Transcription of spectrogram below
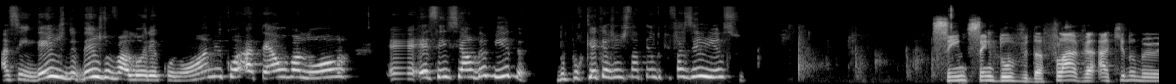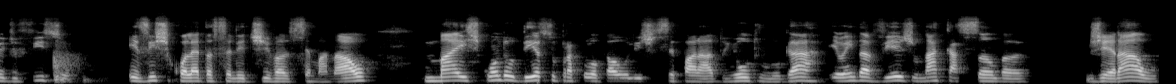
assim, desde, desde o valor econômico até o valor é, essencial da vida, do porquê que a gente está tendo que fazer isso. Sim, sem dúvida. Flávia, aqui no meu edifício existe coleta seletiva semanal, mas quando eu desço para colocar o lixo separado em outro lugar, eu ainda vejo na caçamba geral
